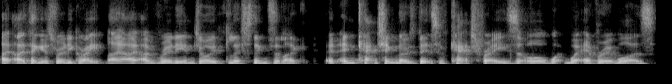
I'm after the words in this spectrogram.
I, I think it's really great. Like, I, I've really enjoyed listening to like and, and catching those bits of catchphrase or wh- whatever it was.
